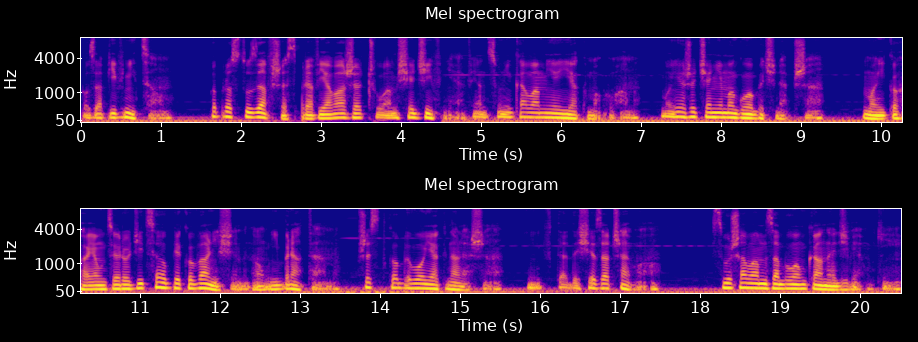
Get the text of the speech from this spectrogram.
poza piwnicą. Po prostu zawsze sprawiała, że czułam się dziwnie, więc unikałam jej jak mogłam. Moje życie nie mogło być lepsze. Moi kochający rodzice opiekowali się mną i bratem. Wszystko było jak należy. I wtedy się zaczęło. Słyszałam zabłąkane dźwięki.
